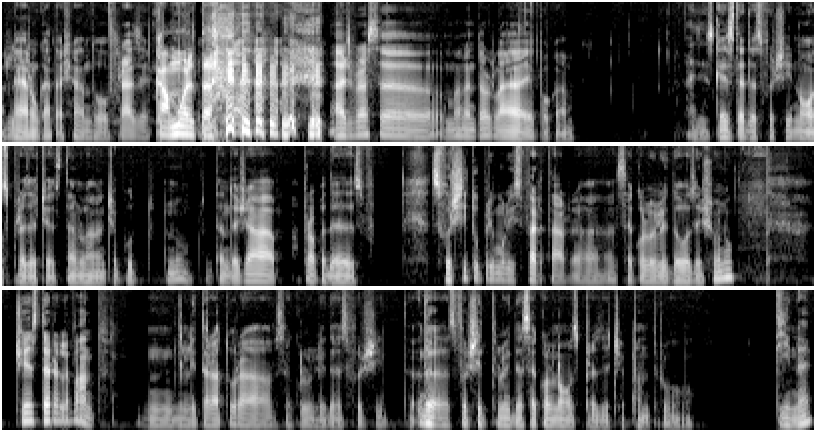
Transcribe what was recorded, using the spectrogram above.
le-ai aruncat așa în două fraze. Cam multe. Aș vrea să mă întorc la epoca. Ai zis că este de sfârșit 19, suntem la început, nu, suntem deja aproape de sfârșitul primului sfert al uh, secolului 21. Ce este relevant din literatura secolului de sfârșit, de sfârșitului de secol XIX pentru tine?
